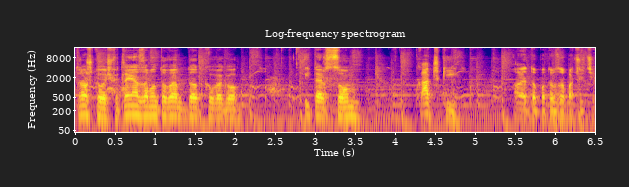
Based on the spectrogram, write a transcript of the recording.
troszkę oświetlenia zamontowałem dodatkowego i też są kaczki, ale to potem zobaczycie.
